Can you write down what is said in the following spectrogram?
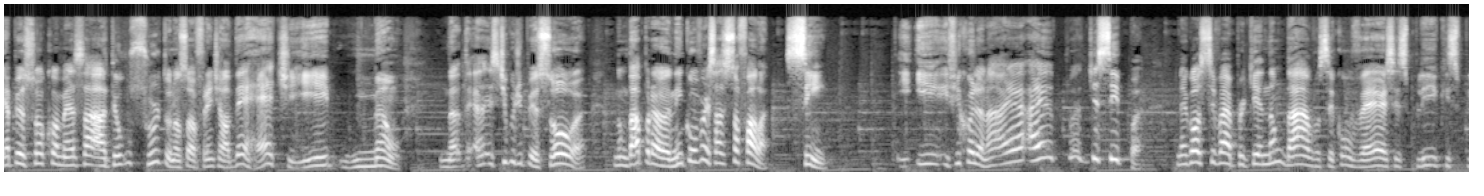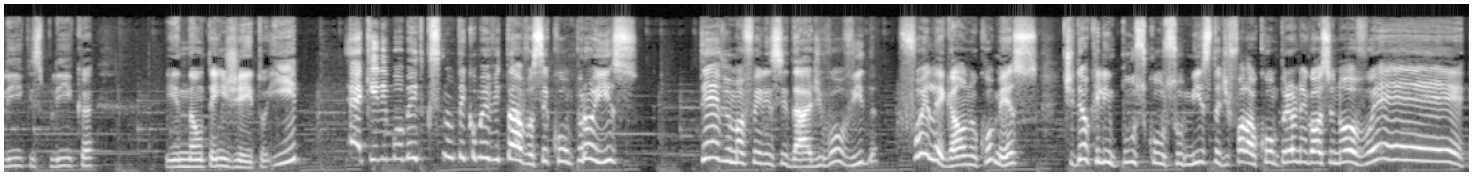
E a pessoa começa a ter um surto na sua frente, ela derrete e não. Esse tipo de pessoa não dá pra nem conversar, você só fala sim. E, e, e fica olhando, aí, aí dissipa. O negócio se vai, porque não dá, você conversa, explica, explica, explica, e não tem jeito. E é aquele momento que você não tem como evitar, você comprou isso, teve uma felicidade envolvida, foi legal no começo, te deu aquele impulso consumista de falar, comprei um negócio novo, e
